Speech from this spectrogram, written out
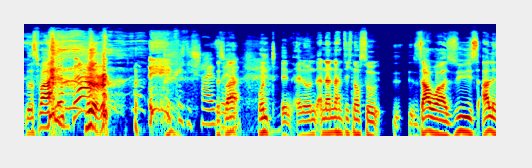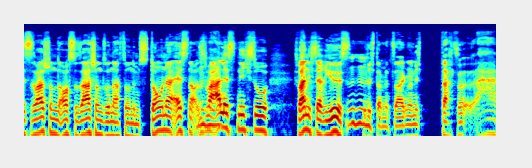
Das war. Richtig scheiße. Das war, ja. und, in, und dann hatte ich noch so sauer, süß, alles. Es war schon auch so, sah schon so nach so einem Stoner-Essen aus. Es Mhm. war alles nicht so, es war nicht seriös, will ich damit sagen. Und ich dachte so, ah,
